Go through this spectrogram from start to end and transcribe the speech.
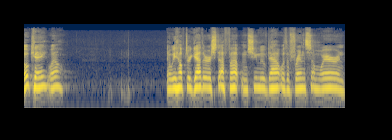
okay, well, and we helped her gather her stuff up and she moved out with a friend somewhere and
